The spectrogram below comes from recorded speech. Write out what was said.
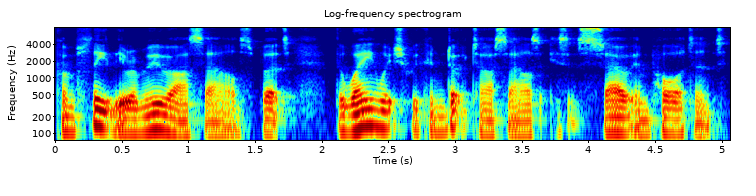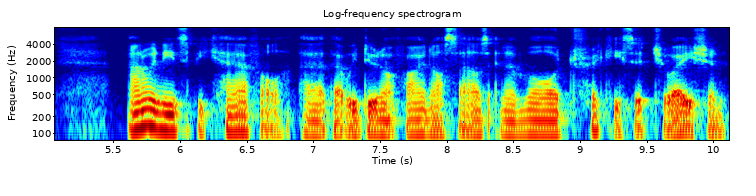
completely remove ourselves, but the way in which we conduct ourselves is so important. And we need to be careful uh, that we do not find ourselves in a more tricky situation.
